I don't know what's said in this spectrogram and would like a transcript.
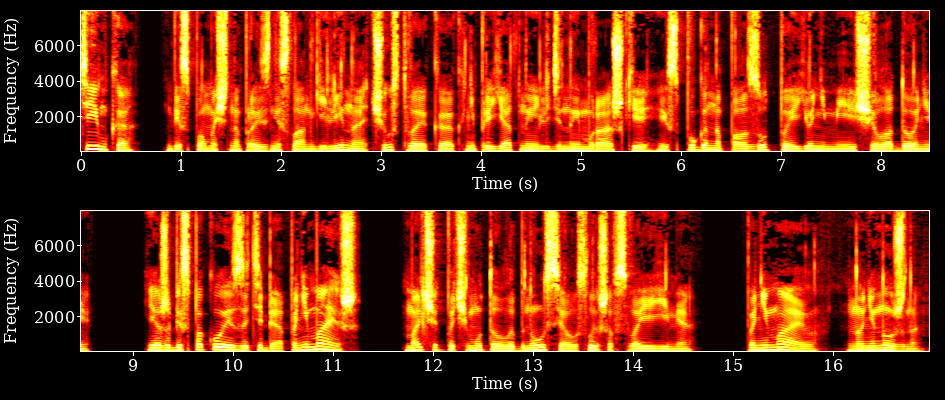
«Тимка!» — беспомощно произнесла Ангелина, чувствуя, как неприятные ледяные мурашки испуганно ползут по ее немеющей ладони. «Я же беспокоюсь за тебя, понимаешь?» Мальчик почему-то улыбнулся, услышав свое имя. «Понимаю, но не нужно».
